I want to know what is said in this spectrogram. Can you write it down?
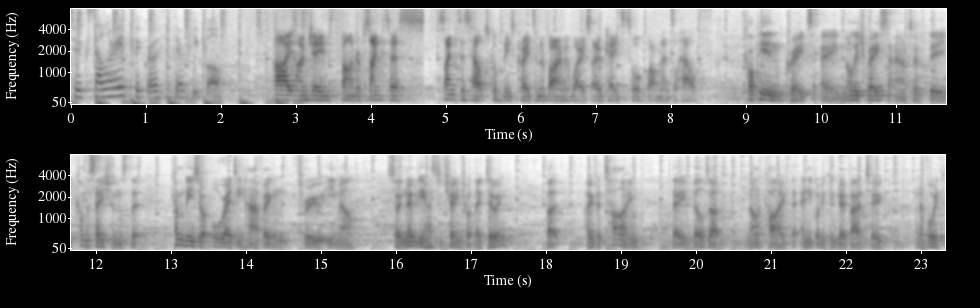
to accelerate the growth of their people. Hi, I'm James, the founder of Sanctus. Sanctus helps companies create an environment where it's okay to talk about mental health. Copyin creates a knowledge base out of the conversations that companies are already having through email. So nobody has to change what they're doing, but over time, they build up an archive that anybody can go back to and avoid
